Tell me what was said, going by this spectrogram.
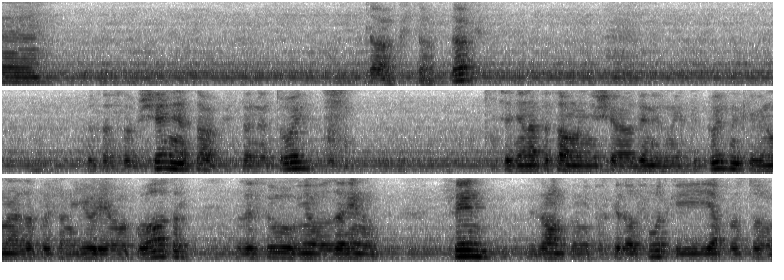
Е, Так, так. Тут сообщення, так, це не той. Сьогодні написав мені ще один із моїх підписників, він у мене записаний Юрій Евакуатор. ЗСУ в нього загинув син. Зранку мені поскидав фотки і я просто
